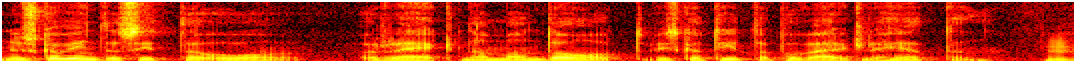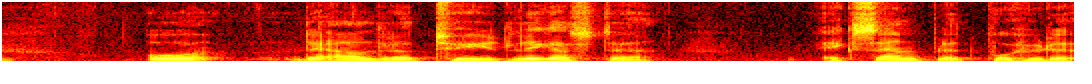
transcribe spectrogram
nu ska vi inte sitta och räkna mandat. Vi ska titta på verkligheten. Mm. Och det allra tydligaste exemplet på hur det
